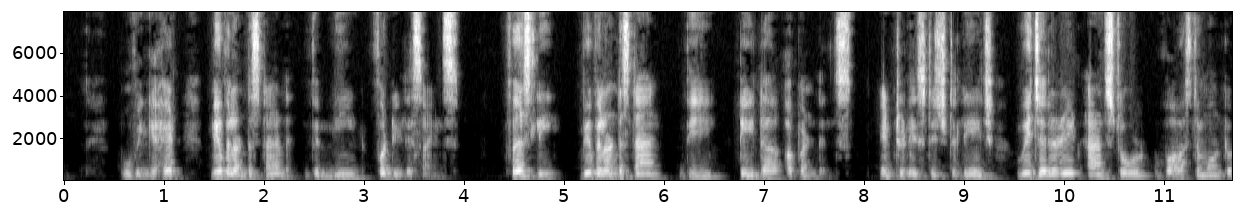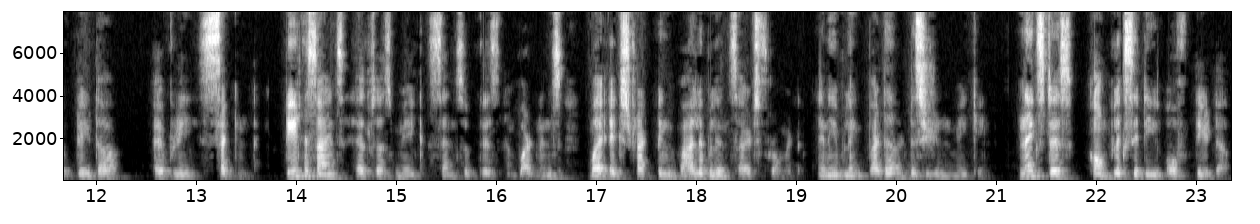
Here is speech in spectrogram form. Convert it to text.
Moving ahead, we will understand the need for data science. Firstly, we will understand the data abundance. In today's digital age, we generate and store vast amount of data every second. Data science helps us make sense of this abundance by extracting valuable insights from it, enabling better decision making. Next is complexity of data.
